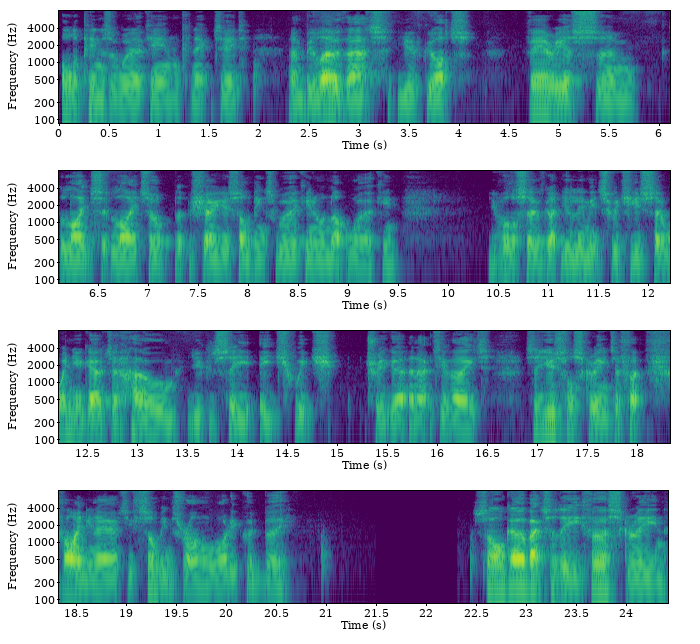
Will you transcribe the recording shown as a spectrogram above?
all the pins are working connected and below that you've got various um, lights that light up that show you something's working or not working. You've also got your limit switches so when you go to home you can see each switch trigger and activate. It's a useful screen to finding out if something's wrong or what it could be. So I'll go back to the first screen.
